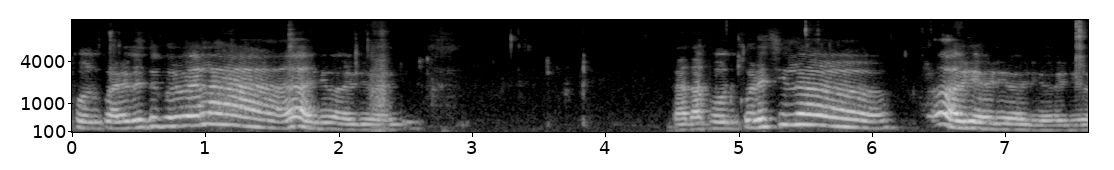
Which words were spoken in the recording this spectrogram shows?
ফোন করে না দাদা ফোন করেছিল। আরে আরে আরে আরে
